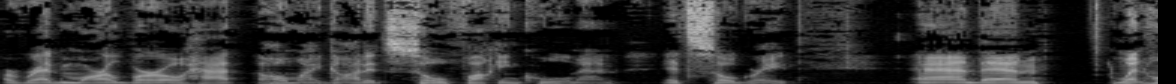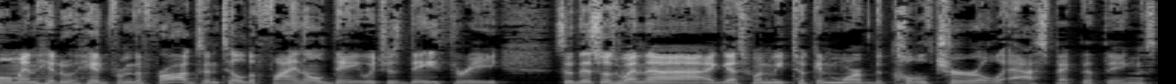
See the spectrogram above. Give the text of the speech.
a red Marlboro hat. Oh my god, it's so fucking cool, man. It's so great. And then went home and hid, hid from the frogs until the final day, which is day three. So this was when, uh, I guess when we took in more of the cultural aspect of things.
